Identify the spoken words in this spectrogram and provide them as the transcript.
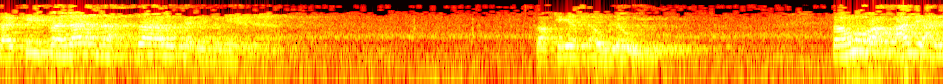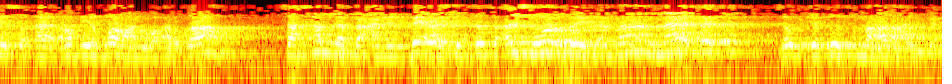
فكيف لا نختارك لدنيانا فقياس أولوي فهو علي عليه رضي الله عنه وأرضاه تخلف عن البيع ستة أشهر ريثما ماتت زوجته ثم هرعية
